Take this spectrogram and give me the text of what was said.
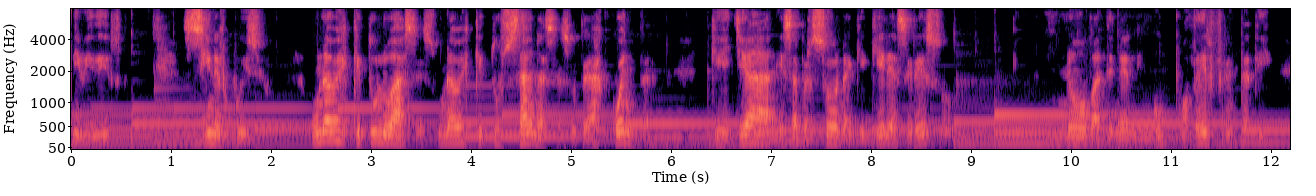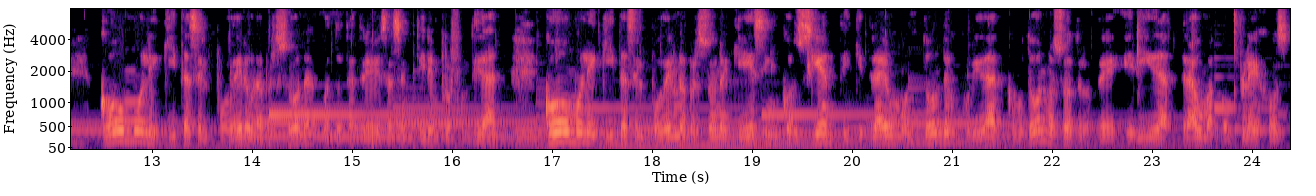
dividir sin el juicio. Una vez que tú lo haces, una vez que tú sanas eso, te das cuenta que ya esa persona que quiere hacer eso no va a tener ningún poder frente a ti. ¿Cómo le quitas el poder a una persona cuando te atreves a sentir en profundidad? ¿Cómo le quitas el poder a una persona que es inconsciente y que trae un montón de oscuridad, como todos nosotros, de heridas, traumas complejos,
